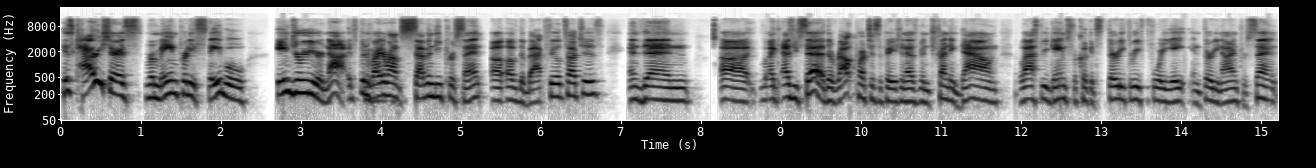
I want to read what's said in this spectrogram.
his carry shares remain pretty stable, injury or not. It's been mm-hmm. right around seventy percent of the backfield touches, and then. Uh, like as you said, the route participation has been trending down. The last three games for Cook, it's 33, 48, and 39%,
